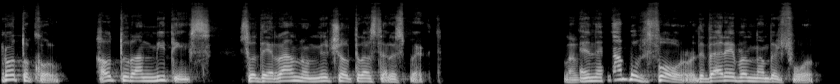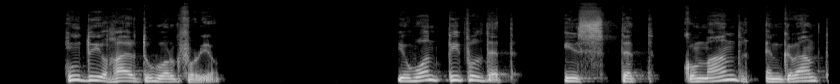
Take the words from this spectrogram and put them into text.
protocol how to run meetings so they run on mutual trust and respect. Love and then number four, the variable number four, who do you hire to work for you? You want people that is that command and grant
